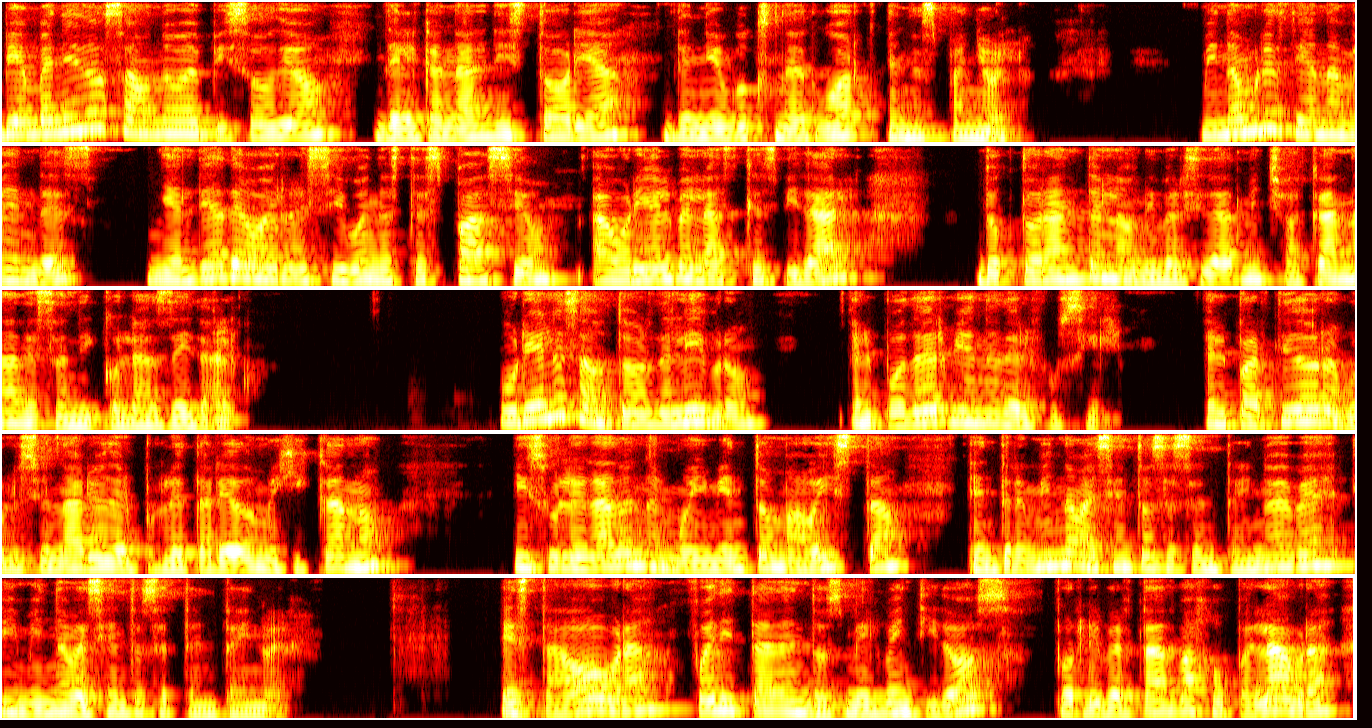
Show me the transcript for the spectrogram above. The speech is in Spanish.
Bienvenidos a un nuevo episodio del canal de historia de New Books Network en español. Mi nombre es Diana Méndez y el día de hoy recibo en este espacio a Uriel Velázquez Vidal, doctorante en la Universidad Michoacana de San Nicolás de Hidalgo. Uriel es autor del libro El poder viene del fusil, el Partido Revolucionario del Proletariado Mexicano y su legado en el movimiento maoísta entre 1969 y 1979. Esta obra fue editada en 2022 por Libertad Bajo Palabra,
